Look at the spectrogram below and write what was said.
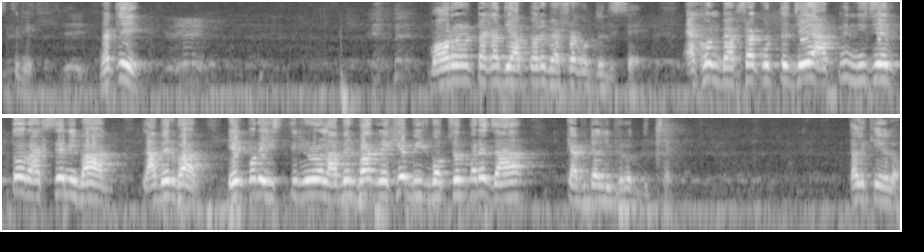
স্ত্রীর। নাকি? মহারণের টাকা দিয়ে আপনারে ব্যবসা করতে দিচ্ছে এখন ব্যবসা করতে যে আপনি নিজের তো রাখছেনই ভাগ, লাভের ভাগ। এরপরে স্ত্রীরও লাভের ভাগ রেখে বিশ বছর পরে যা ক্যাপিটালি ফেরত দিচ্ছেন। তাহলে কি হলো?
